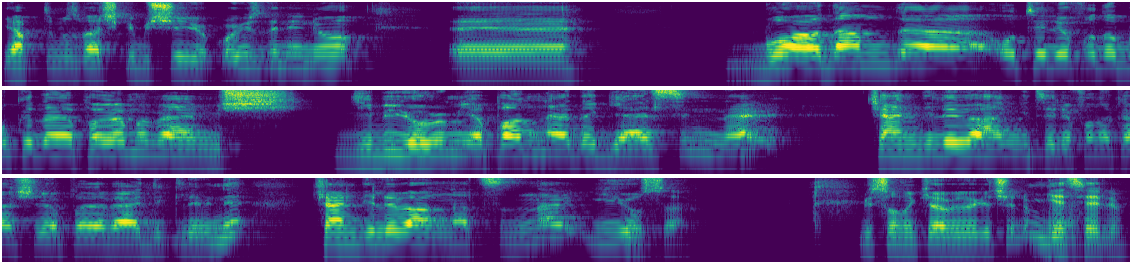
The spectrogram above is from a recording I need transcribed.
Yaptığımız başka bir şey yok. O yüzden hani o eee, bu adam da o telefona bu kadar para mı vermiş gibi yorum yapanlar da gelsinler. Kendileri hangi telefona kaç lira para verdiklerini kendileri anlatsınlar yiyorsa. Bir sonraki habere geçelim mi? Geçelim.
